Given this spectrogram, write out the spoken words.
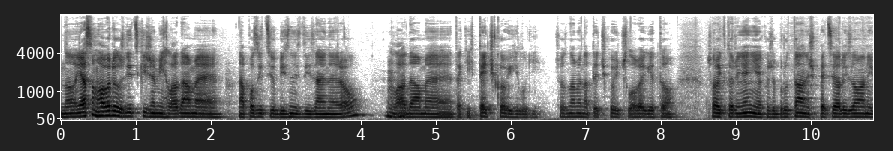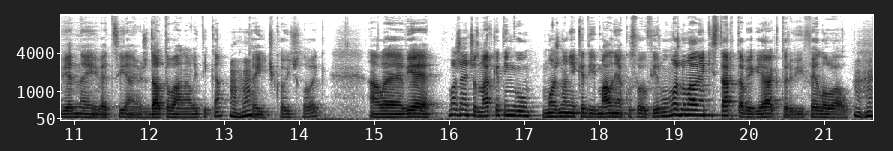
No ja som hovoril vždycky, že my hľadáme na pozíciu business designerov, uh-huh. hľadáme takých tečkových ľudí. Čo znamená tečkový človek? Je to človek, ktorý není akože brutálne špecializovaný v jednej veci, aj už datová analytika, uh-huh. to je ičkový človek ale vie možno niečo z marketingu, možno niekedy mal nejakú svoju firmu, možno mal nejaký startup, jak ja, ktorý vyfailoval, uh-huh.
